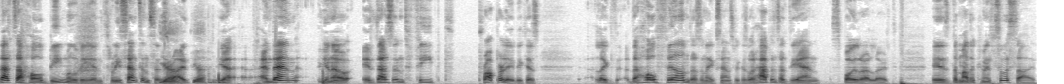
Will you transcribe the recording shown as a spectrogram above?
that's a whole B movie in three sentences, Yeah, right? yeah. Yeah. And then, you know, it doesn't feed p- properly because, like, the whole film doesn't make sense because what happens at the end, spoiler alert, is the mother commits suicide.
